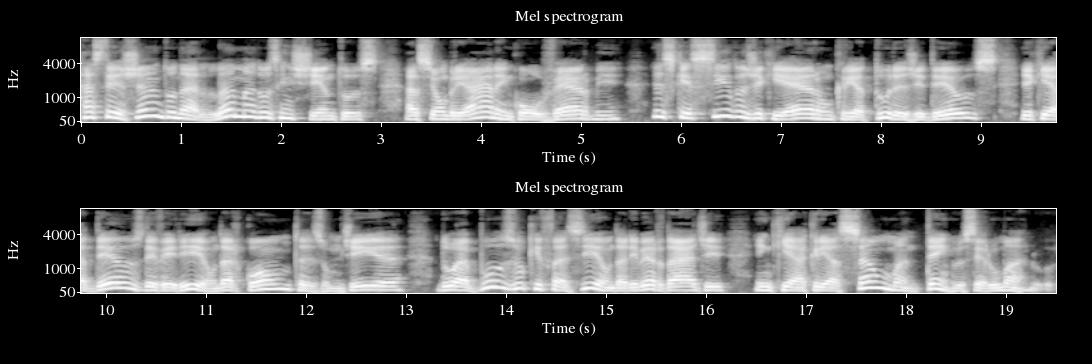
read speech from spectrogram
rastejando na lama dos instintos, a se ombrearem com o verme, esquecidos de que eram criaturas de Deus e que a Deus deveriam dar contas, um dia, do abuso que faziam da liberdade em que a criação mantém o ser humano.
